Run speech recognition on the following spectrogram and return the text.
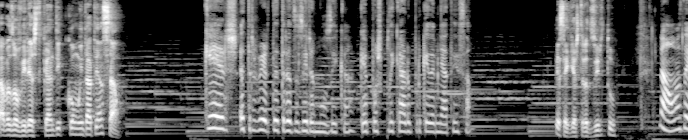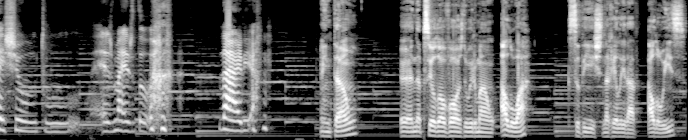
Estavas a ouvir este cântico com muita atenção. Queres atrever-te a traduzir a música? Que é para explicar o porquê da minha atenção. Pensei que ias traduzir tu. Não, eu deixo. Tu és mais do. da área. Então, eh, na pseudo-voz do irmão Aloá, que se diz na realidade Aloise,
